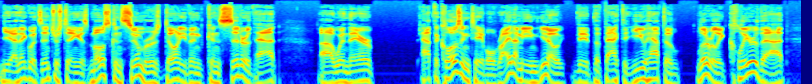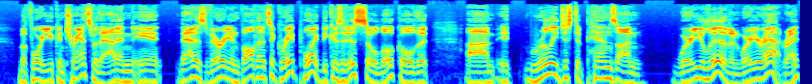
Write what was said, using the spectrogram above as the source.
Yeah, I think what's interesting is most consumers don't even consider that uh, when they're at the closing table, right? I mean, you know, the the fact that you have to literally clear that before you can transfer that, and it, that is very involved. And it's a great point because it is so local that um, it really just depends on where you live and where you're at, right?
